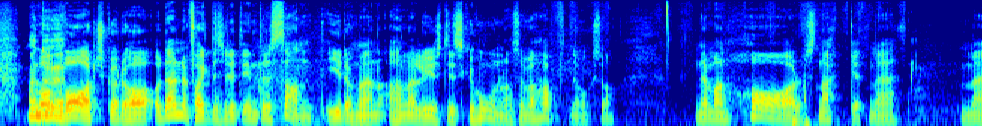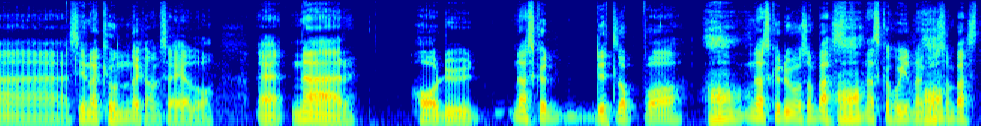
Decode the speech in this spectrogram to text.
Men du, Vart ska du ha? Och den är faktiskt lite intressant i de här analysdiskussionerna som vi har haft nu också. När man har snacket med, med sina kunder kan vi säga då. Eh, när har du, när ska ditt lopp vara, ja, när ska du vara som bäst? När ska skidorna gå som bäst?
